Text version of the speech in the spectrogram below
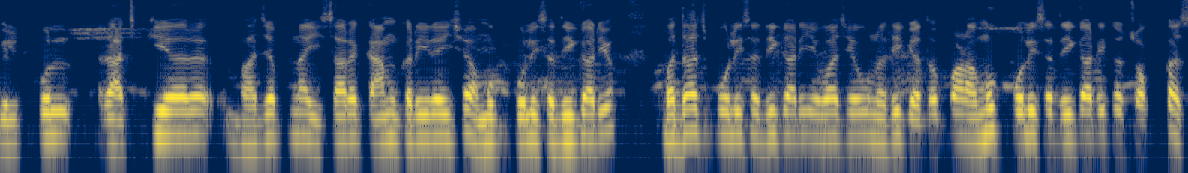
બિલકુલ રાજકીય ભાજપના ઈશારે કામ કરી રહી છે. અમુક પોલીસ અધિકારીઓ, બધા જ પોલીસ અધિકારી એવા છે એવું નથી કહેતો, પણ અમુક પોલીસ અધિકારી તો ચોક્કસ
